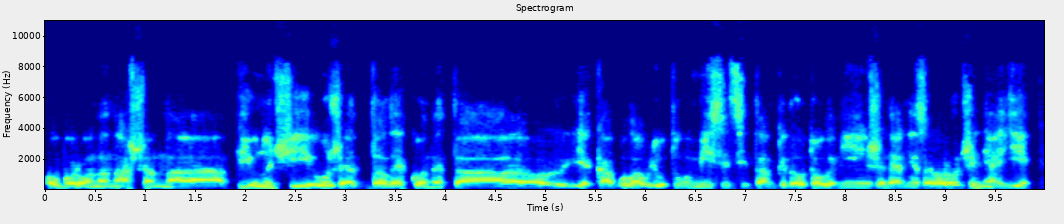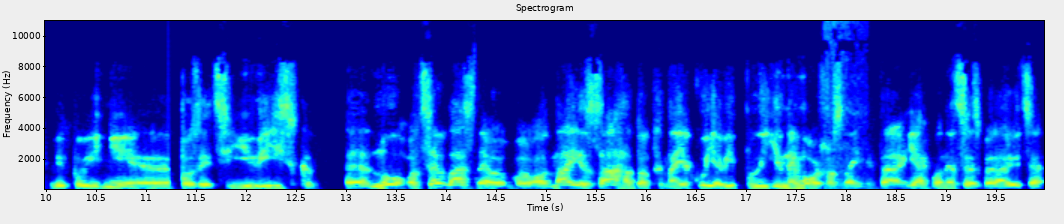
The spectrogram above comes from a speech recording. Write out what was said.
Оборона наша на півночі вже далеко не та, яка була в лютому місяці. Там підготовлені інженерні загородження і відповідні е, позиції військ. Е, Ну, оце власне одна із загадок, на яку я відповіді не можу знайти. Так як вони це збираються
